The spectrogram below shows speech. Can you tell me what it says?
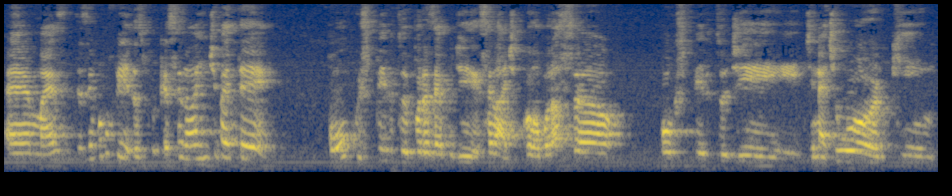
é, mais desenvolvidas, porque senão a gente vai ter pouco espírito, por exemplo, de, sei lá, de colaboração, pouco espírito de, de networking,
